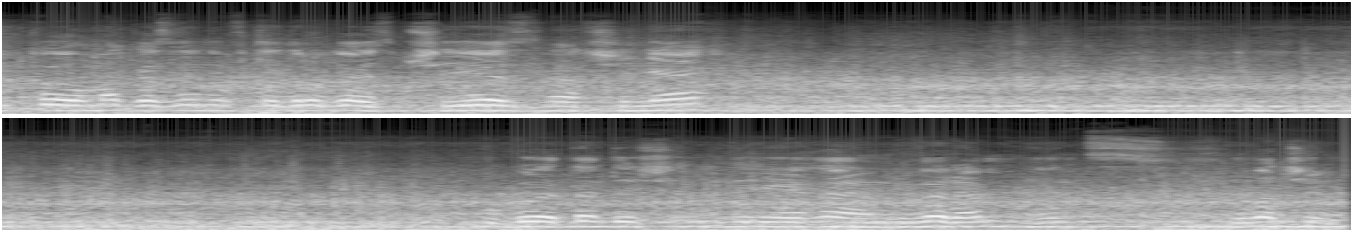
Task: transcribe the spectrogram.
czy koło magazynów ta droga jest przyjezdna, czy nie. W ogóle tędy jeszcze nigdy nie jechałem rowerem, więc zobaczymy.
